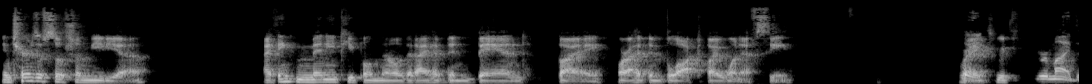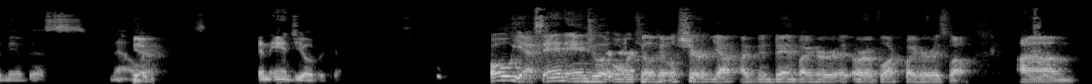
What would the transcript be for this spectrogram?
in terms of social media, I think many people know that I have been banned by, or I have been blocked by ONE FC. Right. With, You reminded me of this now. yeah. And Angie Overkill. Oh yes, and Angela Overkill Hill. Sure, yeah, I've been banned by her or blocked by her as well. Um,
